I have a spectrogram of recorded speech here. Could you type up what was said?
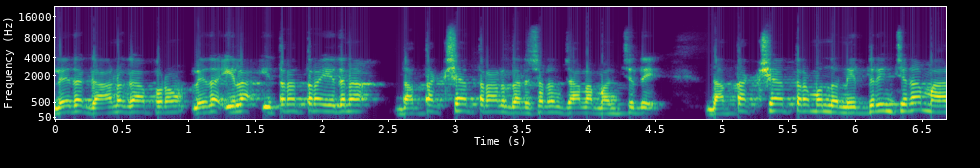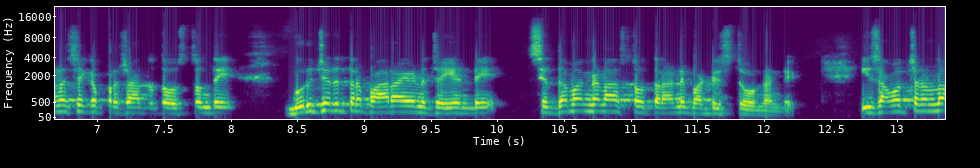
లేదా గానుగాపురం లేదా ఇలా ఇతరత్ర ఏదైనా దత్తక్షేత్రాల దర్శనం చాలా మంచిది. దత్తక్షేత్రం ముందు నిద్రించిన మానసిక ప్రశాంతత వస్తుంది. గురుచరిత్ర పారాయణ చేయండి. సిద్ధమంగళ స్తోత్రాన్ని పఠిస్తూ ఉండండి. ఈ సంవత్సరంలో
